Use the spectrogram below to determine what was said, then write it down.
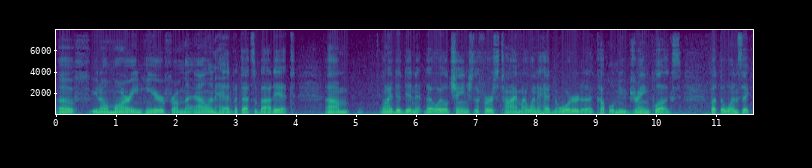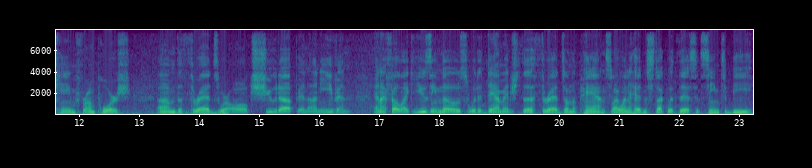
of, you know, marring here from the Allen head, but that's about it. Um, when I did the oil change the first time, I went ahead and ordered a couple new drain plugs, but the ones that came from Porsche, um, the threads were all chewed up and uneven and I felt like using those would have damaged the threads on the pan so I went ahead and stuck with this it seemed to be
